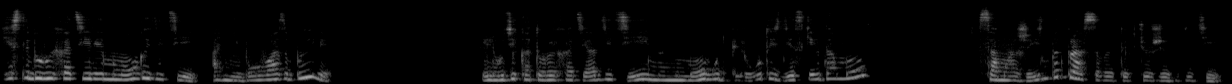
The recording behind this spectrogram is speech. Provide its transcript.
Если бы вы хотели много детей, они бы у вас были. Люди, которые хотят детей, но не могут, берут из детских домов. Сама жизнь подбрасывает их чужих детей.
